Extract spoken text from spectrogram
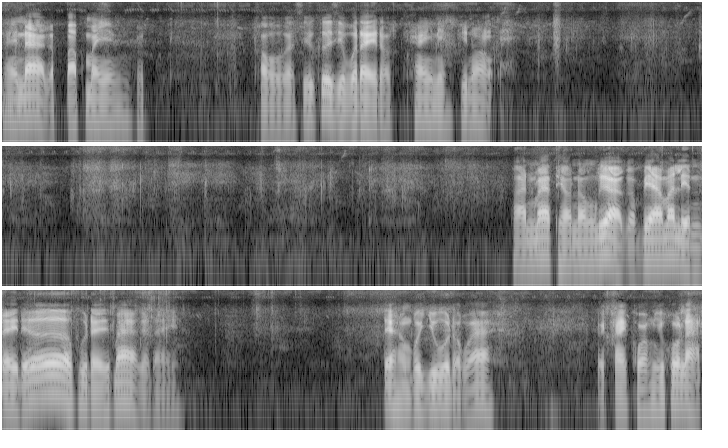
ให้หน้ากับปรับไม่เขาซื้อคือสิบ่ได้ดอกให้เนี่ยพี่น้องผ่านมาแถวน้องเลือกกับแวมาเล่นได้เด้อผู้ใดมากก็ได้แต่หังบอยูดอกว่า ขายของอยู่โคราช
